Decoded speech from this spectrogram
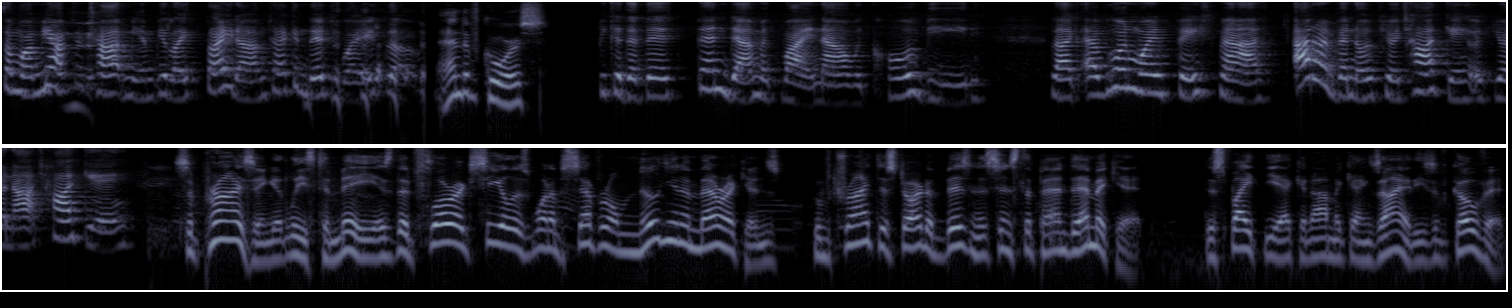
So, mom, you have to tap me and be like, Saida, I'm talking this way. So. And of course, because of this pandemic right now with COVID, like everyone wearing face masks. I don't even know if you're talking or if you're not talking. Surprising, at least to me, is that Florexiel is one of several million Americans who've tried to start a business since the pandemic hit, despite the economic anxieties of COVID.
